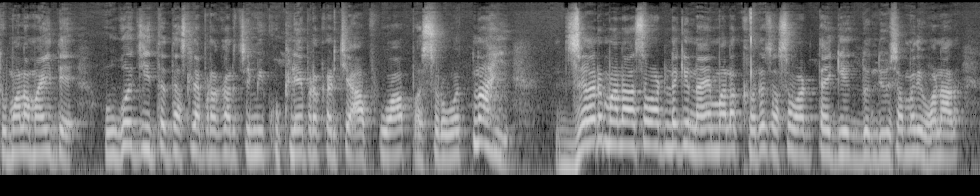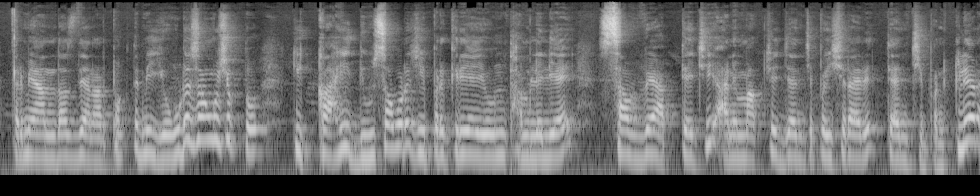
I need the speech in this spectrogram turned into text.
तुम्हाला माहिती आहे. उगंच इथं तसल्या प्रकारचे मी कुठल्याही प्रकारची अफवा पसरवत नाही. जर मला असं वाटलं की नाही मला खरंच असं वाटतं की एक दोन दिवसामध्ये होणार तर मी अंदाज देणार फक्त मी एवढं सांगू शकतो की काही दिवसावरच ही प्रक्रिया येऊन थांबलेली आहे. सहाव्या हप्त्याची आणि मागचे ज्यांचे पैसे राहिले त्यांची पण क्लिअर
